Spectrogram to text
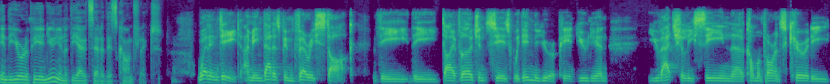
in the European Union at the outset of this conflict? Well, indeed. I mean, that has been very stark. The the divergences within the European Union. You've actually seen the Common Foreign Security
